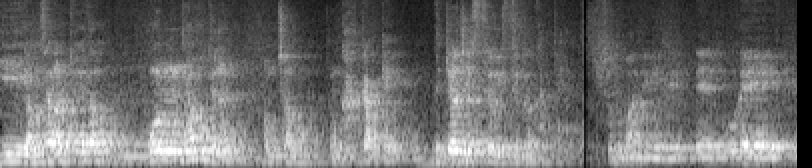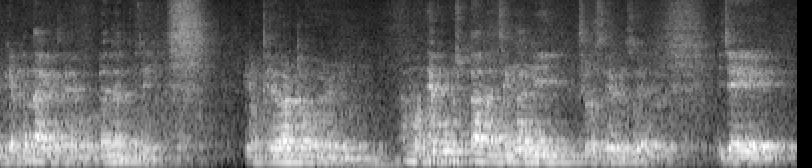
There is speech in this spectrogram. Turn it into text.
이 영상을 통해서 본 하부들은 엄청 좀 가깝게 느껴질 수 있을 것 같아요. 저도 만약에 이제 내 올해 경기가 끝나게 되면은 이제 이런 대외 활동을 한번 해보고 싶다는 생각이 들었어요. 그래서 네. 이제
